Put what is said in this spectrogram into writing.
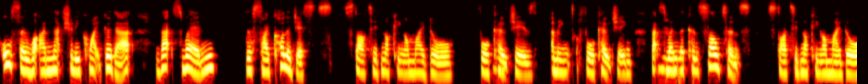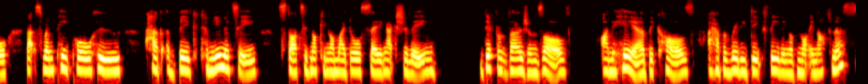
also what I'm naturally quite good at, that's when the psychologists started knocking on my door for mm-hmm. coaches. I mean, for coaching. That's mm-hmm. when the consultants started knocking on my door. That's when people who have a big community started knocking on my door saying, actually, different versions of I'm here because I have a really deep feeling of not enoughness.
